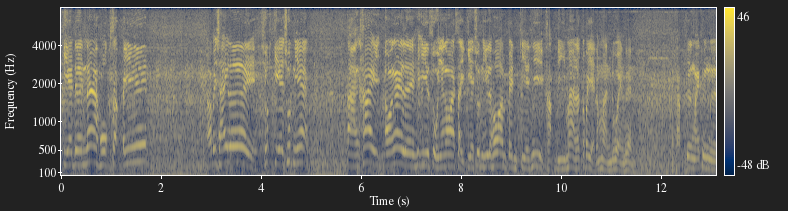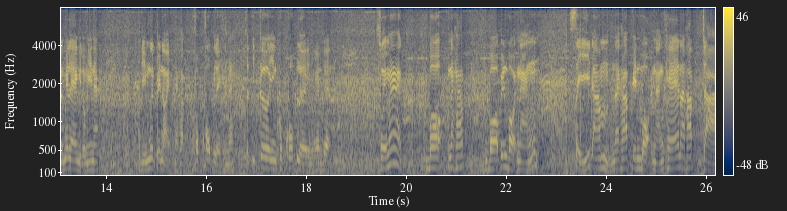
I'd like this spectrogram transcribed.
เกียร์เดินหน้า 6 สปีด เอาไปใช้เลย ชุดเกียร์ชุดนี้ต่างค่ายเอาง่ายเลยอีสูยังเอามาใส่เกียร์ชุดนี้เลยเพราะว่ามันเป็นเกียร์ที่ขับดีมากแล้วก็ประหยัดน้ำมันด้วยเพื่อนนะครับเครื่องไม้เครื่องมือไม่แรงอยู่ตรงนี้นะดีมืดไปหน่อยนะครับครบๆเลยเห็นไหมสติกเกอร์ยังครบๆเลยเพื่อนเพื่อนๆ สวยมากเบาะนะครับเบาะเป็นเบาะหนัง สีดำนะครับ เป็นเบาะหนังแท้นะครับจาก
